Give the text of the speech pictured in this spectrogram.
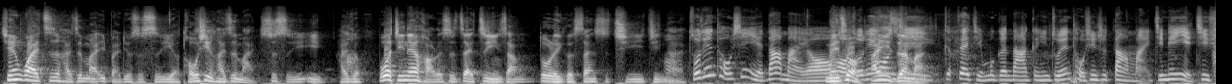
今天外资还是卖一百六十四亿啊，投信还是买四十一亿，还是不过今天好的是在自营商多了一个三十七亿进来。昨天投信也大买哦，没错，昨天一直在买。在节目跟大家更新，昨天投信是大买，今天也继续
